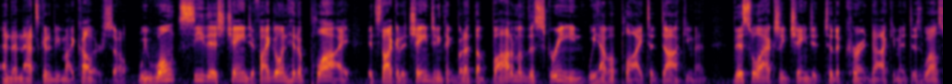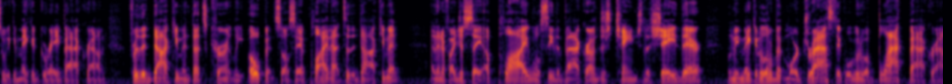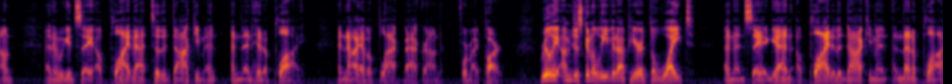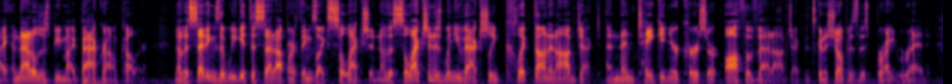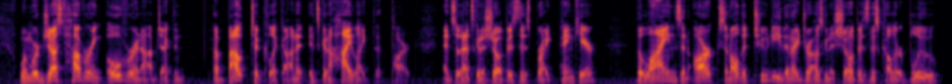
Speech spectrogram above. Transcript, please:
And then that's going to be my color. So we won't see this change. If I go and hit apply, it's not going to change anything. But at the bottom of the screen, we have apply to document. This will actually change it to the current document as well, so we can make a gray background for the document that's currently open. So I'll say apply that to the document. And then if I just say apply, we'll see the background just change the shade there. Let me make it a little bit more drastic. We'll go to a black background and then we could say apply that to the document and then hit apply. And now I have a black background for my part. Really, I'm just going to leave it up here at the white and then say again, apply to the document and then apply, and that'll just be my background color. Now, the settings that we get to set up are things like selection. Now, the selection is when you've actually clicked on an object and then taken your cursor off of that object. It's going to show up as this bright red. When we're just hovering over an object and about to click on it, it's going to highlight the part. And so that's going to show up as this bright pink here. The lines and arcs and all the 2D that I draw is going to show up as this color blue.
